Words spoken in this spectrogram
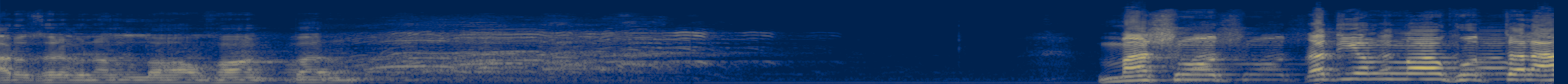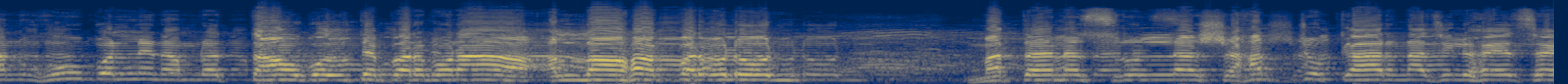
আরও ধরে বলুন, আল্লাহু আকবার। মাসুদ বললেন, আমরা তাও বলতে পারব না। নাসরুল্লাহ কার নাজিল হয়েছে?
